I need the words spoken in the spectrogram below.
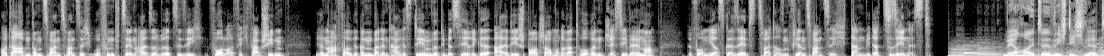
Heute Abend um 22.15 Uhr also wird sie sich vorläufig verabschieden. Ihre Nachfolgerin bei den Tagesthemen wird die bisherige ARD-Sportschau-Moderatorin Jessie Wellmer, bevor Mioska selbst 2024 dann wieder zu sehen ist. Wer heute wichtig wird.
